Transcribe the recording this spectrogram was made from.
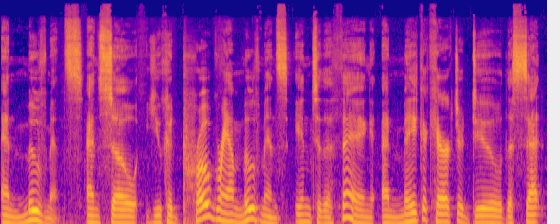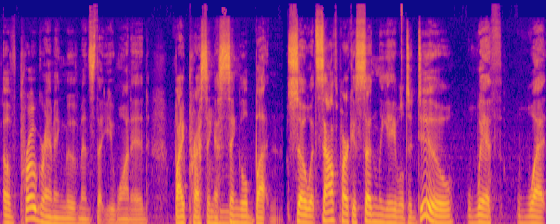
and movements. And so you could program movements into the thing and make a character do the set of programming movements that you wanted by pressing a mm-hmm. single button. So what South Park is suddenly able to do with what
